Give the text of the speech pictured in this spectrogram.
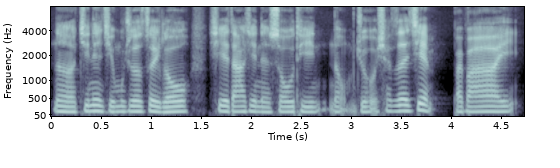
那今天节目就到这里喽，谢谢大家今天的收听，那我们就下次再见，拜拜。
